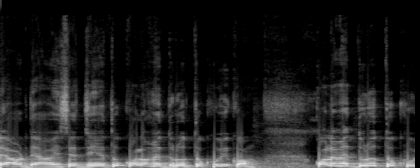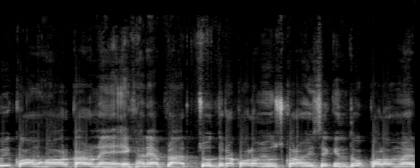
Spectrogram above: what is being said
লেআউট দেওয়া হয়েছে, যেহেতু কলমের দূরত্ব খুবই কম। কলমের দূরত্ব খুবই কম হওয়ার কারণে এখানে আপনার চোদ্দোটা কলম ইউজ করা হয়েছে, কিন্তু কলমের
